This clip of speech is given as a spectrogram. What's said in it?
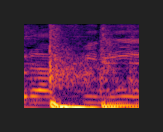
Ora finished.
